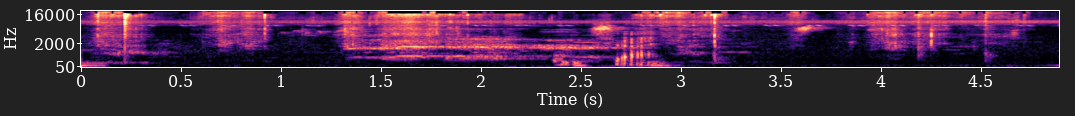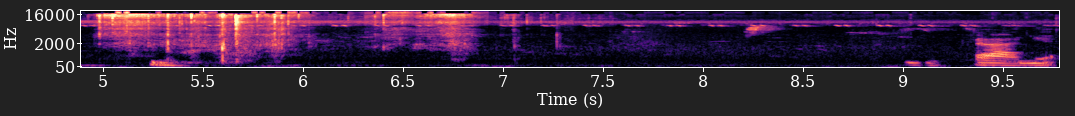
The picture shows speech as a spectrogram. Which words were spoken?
มสงสารอืมกล้าเนี่ย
